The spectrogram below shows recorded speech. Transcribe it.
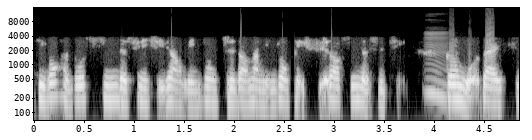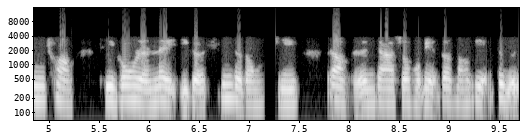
提供很多新的讯息让民众知道，那民众可以学到新的事情。嗯，跟我在新创提供人类一个新的东西，让人家生活变得更方便。这个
